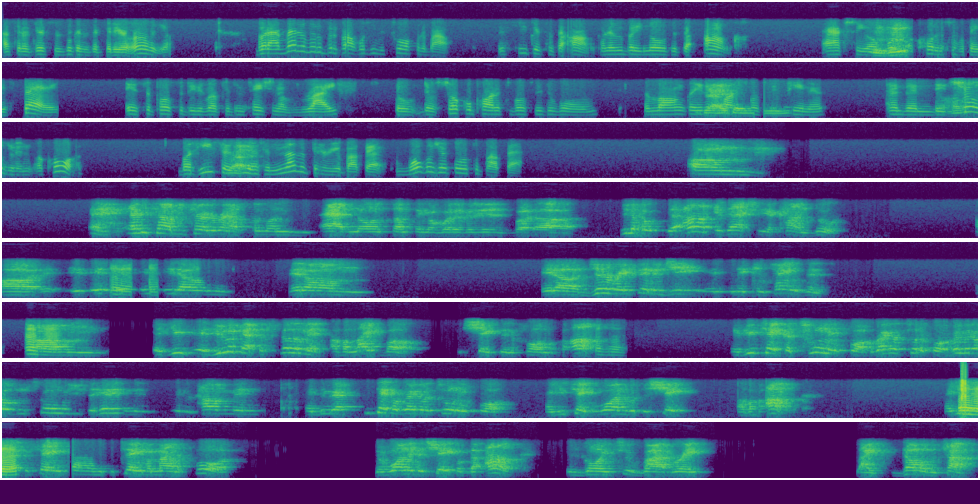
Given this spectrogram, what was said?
I said I just was looking at the video earlier, but I read a little bit about what he was talking about, the secrets of the Ankh, and everybody knows that the Ankh, actually, or what, Mhm. according to what they say, is supposed to be the representation of life. The the circle part is supposed to be the womb. The elongated Right, part is supposed to be penis, and then the Uh-huh. children, of course. But he says Right. he has another theory about that. What was your thoughts about that? Um, every time you turn around, someone adding on something or whatever it is. But uh, you know, the Ankh is actually a conduit. Uh, it it, it, it, it, um it um it uh generates energy and it contains energy. Mm-hmm. Um, if you if you look at the filament of a light bulb, it's shaped in the form of an Ankh hmm if you take a tuning fork, regular tuning fork, remember those in school we used to hit it and it, it would hum and, and do that? You take a regular tuning fork and you take one with the shape of an ankh. And you Mhm. at the same time with the same amount of force, the one in the shape of the ankh is going to vibrate like double the time.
